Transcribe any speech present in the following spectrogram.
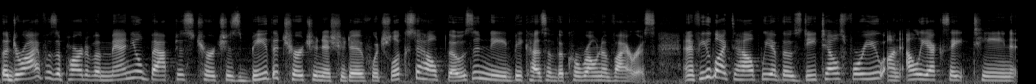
The drive was a part of Emmanuel Baptist Church's Be the Church initiative, which looks to help those in need because of the coronavirus. And if you'd like to help, we have those details for you on lex18.com.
